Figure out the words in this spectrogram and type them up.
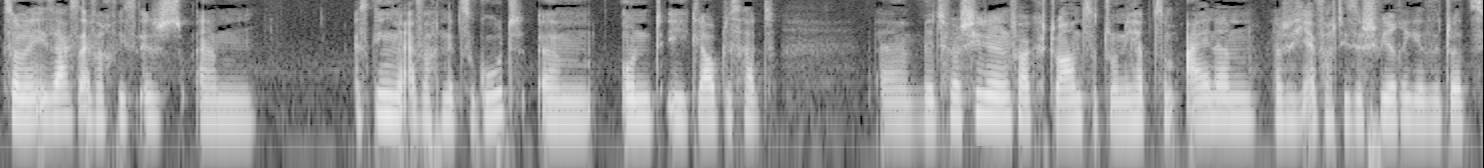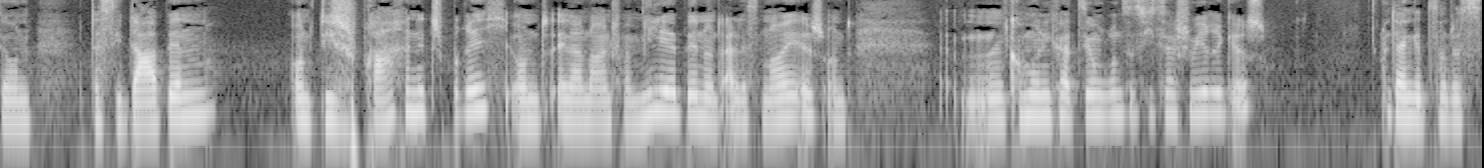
sondern ich sage es einfach, wie es ist. Ähm, es ging mir einfach nicht so gut ähm, und ich glaube, das hat äh, mit verschiedenen Faktoren zu tun. Ich habe zum einen natürlich einfach diese schwierige Situation, dass ich da bin und die Sprache nicht sprich und in einer neuen Familie bin und alles neu ist und äh, Kommunikation grundsätzlich sehr schwierig ist. Dann gibt es nur das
